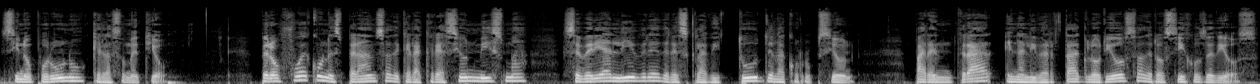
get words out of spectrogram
sino por uno que la sometió pero fue con esperanza de que la creación misma se vería libre de la esclavitud de la corrupción, para entrar en la libertad gloriosa de los hijos de Dios.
